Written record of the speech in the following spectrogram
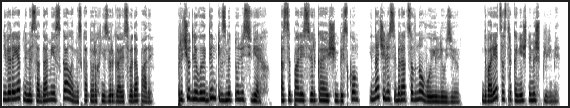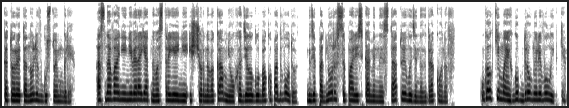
невероятными садами и скалами, с которых низвергались водопады. Причудливые дымки взметнулись вверх, осыпались сверкающим песком и начали собираться в новую иллюзию. Дворец с остроконечными шпилями, которые тонули в густой мгле. Основание невероятного строения из черного камня уходило глубоко под воду, где по дну рассыпались каменные статуи водяных драконов. Уголки моих губ дрогнули в улыбке.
